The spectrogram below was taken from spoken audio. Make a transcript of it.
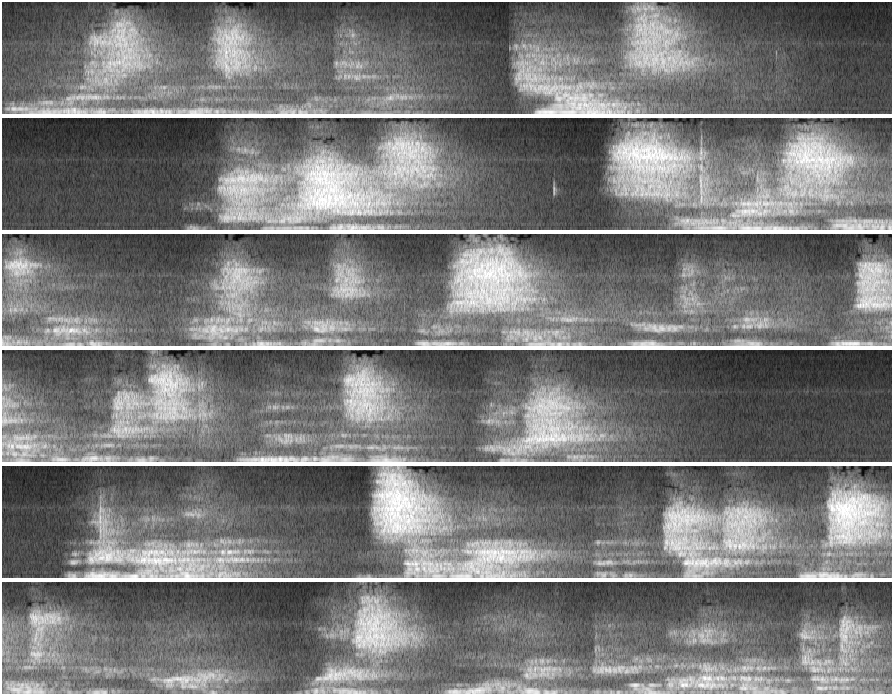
but religious legalism over time kills. It crushes so many souls, and I would hazard a guess there is someone here today who has had religious legalism crush them. That they met with it in some way, that the church, who was supposed to be the kind, grace, loving people, not about judgment,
